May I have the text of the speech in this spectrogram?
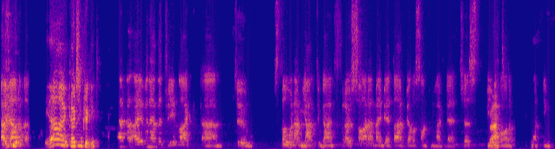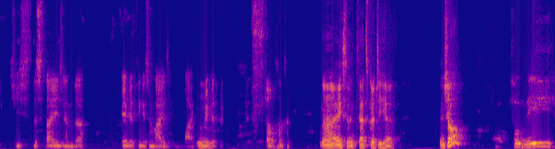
No doubt of that. yeah, coaching cricket. I have a- I even have a dream like um, to still when I'm young to go and throw Sada maybe at IPL or something like that. Just be Right. part of. I think geez, the stage and the everything is amazing. Like Mm. cricket, still. Uh, excellent. That's good to hear. And Charl? for me,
